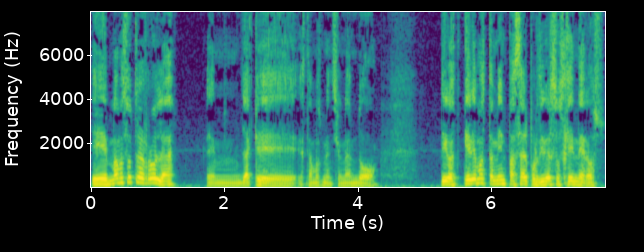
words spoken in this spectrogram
Eh, vamos a otra rola, eh, ya que estamos mencionando, digo, queremos también pasar por diversos géneros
